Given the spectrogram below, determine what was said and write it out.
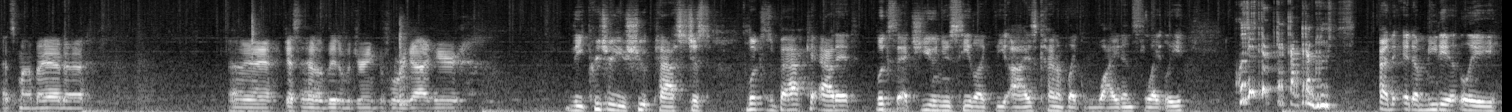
That's my bad. Uh, I guess I had a bit of a drink before we got here. the creature you shoot past just looks back at it looks at you and you see like the eyes kind of like widen slightly. And it immediately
